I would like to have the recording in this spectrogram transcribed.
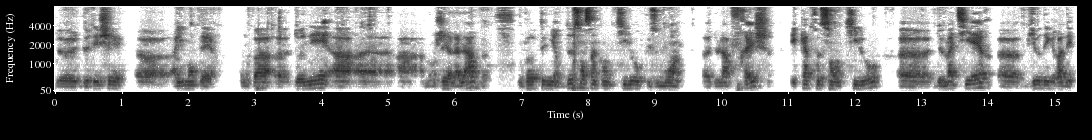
de, de déchets euh, alimentaires on va euh, donner à, à, à, manger à la larve, on va obtenir 250 kilos plus ou moins euh, de larves fraîches et 400 kilos euh, de matière biodégradée.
